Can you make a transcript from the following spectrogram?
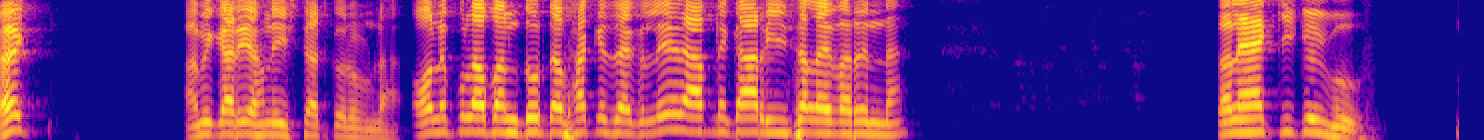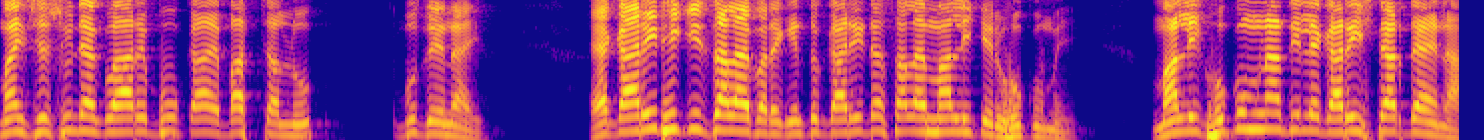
হেই, আমি গাড়ি এখন স্টার্ট করুম না। অনেক পোলাবান দৌড়টা ফাঁকে যায় গেলে "এ, আপনি গাড়ি চালাই পারেন না। তাহলে হ্যাঁ কী কইব? মানুষে শুনে আরে বুকায় বাচ্চা লোক বুঝে নাই। হ্যাঁ গাড়ি ঠিকই চালায় পারে, কিন্তু গাড়িটা চালায় মালিকের হুকুমে। মালিক হুকুম না দিলে গাড়ি স্টার্ট দেয় না।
